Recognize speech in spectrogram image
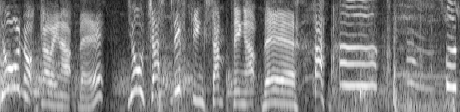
You're not going up there. You're just lifting something up there. Ha! But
